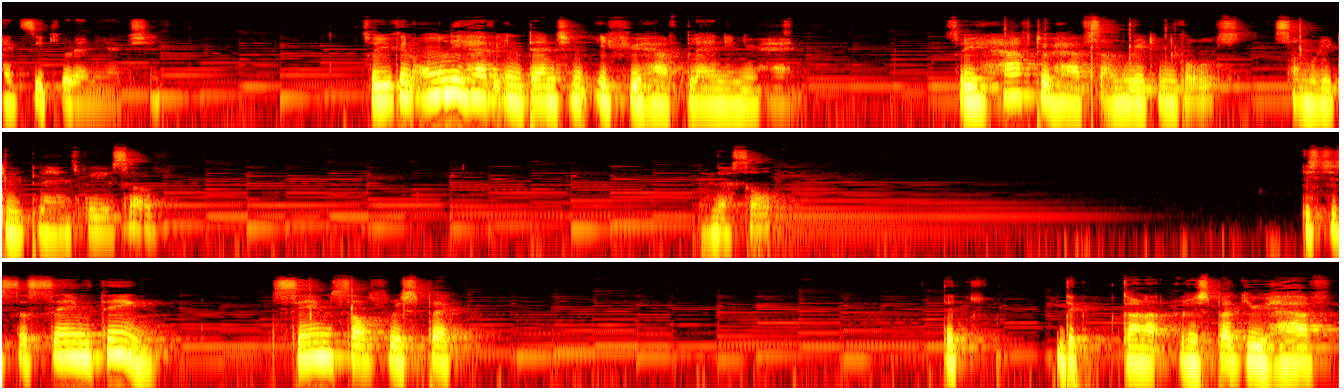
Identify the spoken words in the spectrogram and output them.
execute any action. So you can only have intention if you have plan in your hand. So you have to have some written goals, some written plans for yourself. And that's all. It's just the same thing, same self respect. That the kind of respect you have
